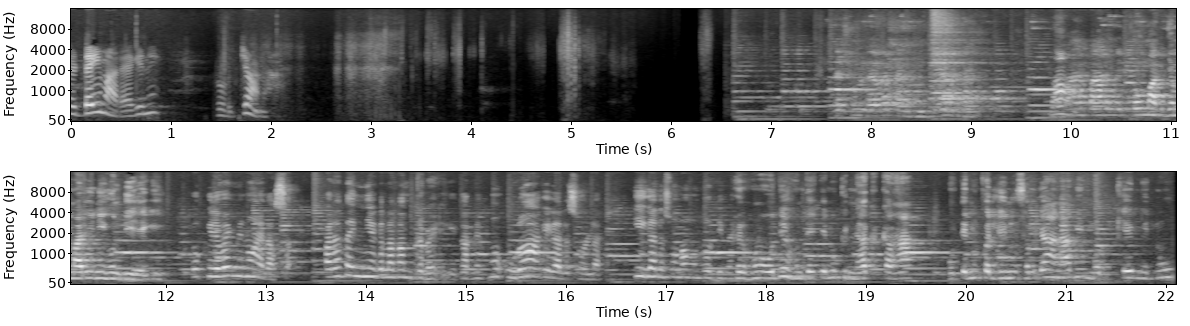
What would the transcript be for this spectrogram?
ਠੇਡਾ ਹੀ ਮਾਰਿਆ ਗਏ ਨੇ ਰੁੜ ਜਾਣਾ। ਬਾਹਰ ਬਾਹਰ ਮੇਥੋਂ ਮਗਜਮਾਰੀ ਨਹੀਂ ਹੁੰਦੀ ਹੈਗੀ। ਲੋਕੀ ਦੇ ਬਈ ਮੈਨੂੰ ਐ ਦੱਸ? ਪਹਿਲਾਂ ਤਾਂ ਇੰਨੀਆਂ ਗੱਲਾਂ ਤਾਂ ਅੰਦਰ ਬੈਠ ਕੇ ਕਰਨੇ ਹੁਣ ਉਰਾ ਆ ਕੇ ਗੱਲ ਸੁਣ ਲੈ। ਕੀ ਗੱਲ ਸੁਣਾ ਹੁਣ ਤੁਹਾਡੀ ਮੈਂ? ਫਿਰ ਹੁਣ ਉਹਦੇ ਹੁੰਦੇ ਤੈਨੂੰ ਕਿੰਨਾ ਕੁ ਕਹਾ? ਹੁਣ ਤੈਨੂੰ ਕੱਲੀ ਨੂੰ ਸਮਝਾਣਾ ਵੀ ਮੁੜ ਕੇ ਮੈਨੂੰ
